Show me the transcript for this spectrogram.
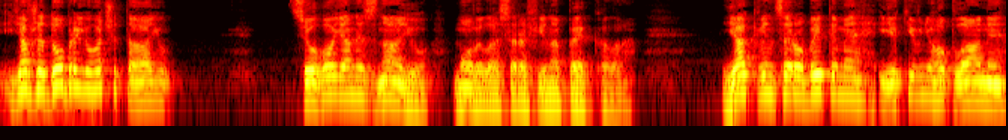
Я вже добре його читаю. Цього я не знаю, мовила Серафіна Пеккала. Як він це робитиме і які в нього плани,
